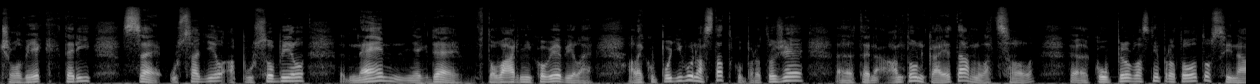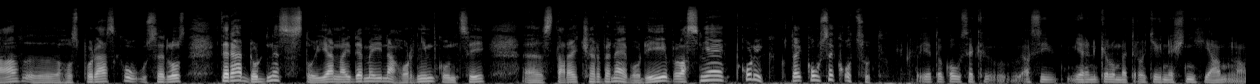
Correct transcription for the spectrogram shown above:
člověk, který se usadil a působil ne někde v továrníkově vile, ale ku podivu na statku, protože eh, ten Anton Kajetán Lacel eh, koupil vlastně pro tohoto syna hospodářskou usedlost, která dodnes stojí a najdeme ji na horním konci staré staré červené vody. Vlastně kolik? To je kousek odsud. Je to kousek asi jeden kilometr od těch dnešních jam. No.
